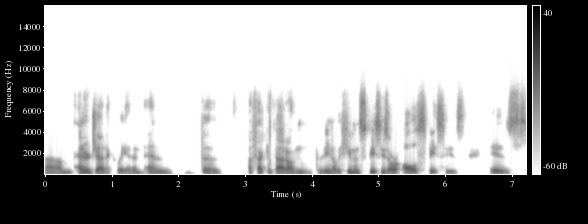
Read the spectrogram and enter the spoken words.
um, energetically and, and the effect of that on you know the human species or all species is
